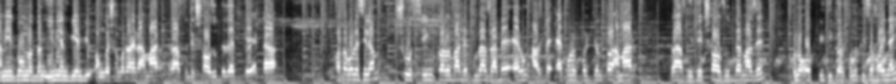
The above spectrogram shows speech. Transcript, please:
আমি গৌনদন ইউনিয়ন বিএনপি অঙ্গ সংগঠনের আমার রাজনৈতিক সহযোদ্ধাদেরকে একটা কথা বলেছিলাম, সুশৃঙ্খলভাবে তোমরা যাবে এবং আসবে। এখনও পর্যন্ত আমার রাজনৈতিক সহযোদ্ধার মাঝে কোনো অপ্রীতিকর কোনো কিছু হয় নাই।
